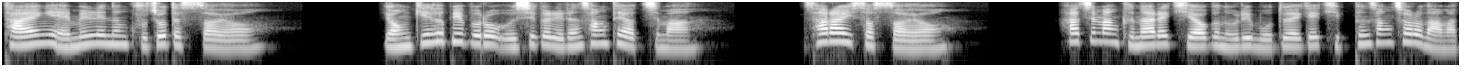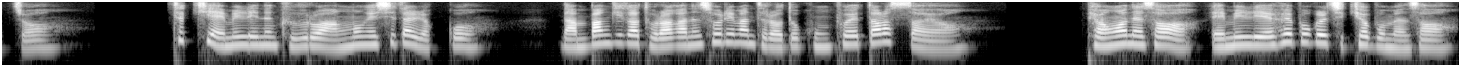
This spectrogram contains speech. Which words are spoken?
다행히 에밀리는 구조됐어요. 연기 흡입으로 의식을 잃은 상태였지만 살아 있었어요. 하지만 그날의 기억은 우리 모두에게 깊은 상처로 남았죠. 특히 에밀리는 그 후로 악몽에 시달렸고 난방기가 돌아가는 소리만 들어도 공포에 떨었어요. 병원에서 에밀리의 회복을 지켜보면서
